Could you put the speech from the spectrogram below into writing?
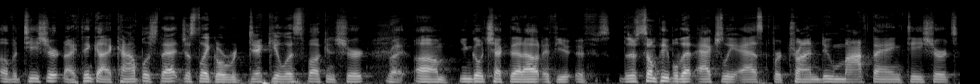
of a t-shirt and I think I accomplished that just like a ridiculous fucking shirt. Right. Um, you can go check that out if you if there's some people that actually ask for try and do my thing t-shirts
